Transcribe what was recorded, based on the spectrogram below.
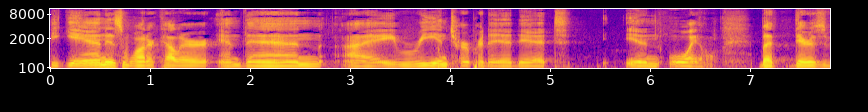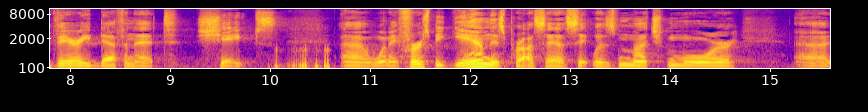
began as watercolor and then I reinterpreted it in oil. But there's very definite shapes. Uh, when I first began this process, it was much more uh,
